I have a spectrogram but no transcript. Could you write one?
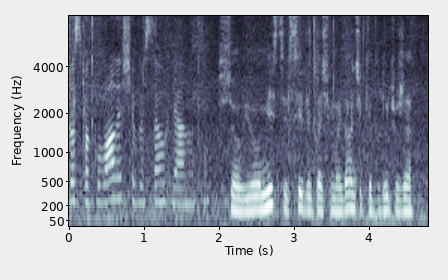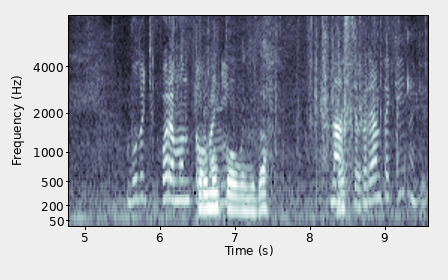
розпакували, щоб все оглянути. Все, в його місці всі дитячі майданчики будуть вже Будуть поремонтовані. поремонтовані, да? Настя, беремо такий набір.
